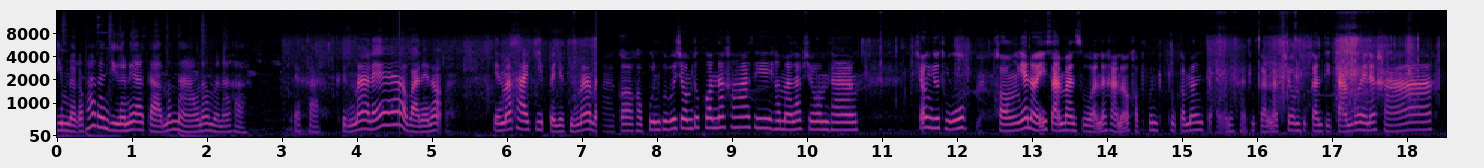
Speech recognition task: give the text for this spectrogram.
ยิ้มแล้วก็พากันยืนในอากาศมันหนาวนะมันนะคะเนี่ยค่ะ ขึ้นมาแล้วบ่ายเนาะเห็นมาถ่ายคลิปก็อยากขึ้นมาบ่ายก็ขอบคุณคุณผู้ชมทุกคนนะคะ ที่เข้ามารับชมทางช่อง YouTube ของแย่หน่อยอีสานบ้านสวนนะคะเนาะขอบคุณทุกกำลังใจนะคะ ทุกการรับชมทุกการติดตามด้วยนะคะ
